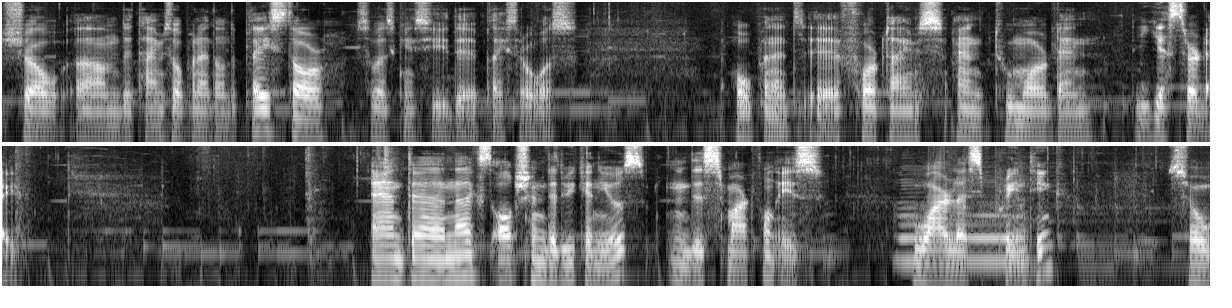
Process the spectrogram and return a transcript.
show um, the times opened on the Play Store. So as you can see, the Play Store was opened uh, four times and two more than yesterday. And the next option that we can use in this smartphone is wireless printing. So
